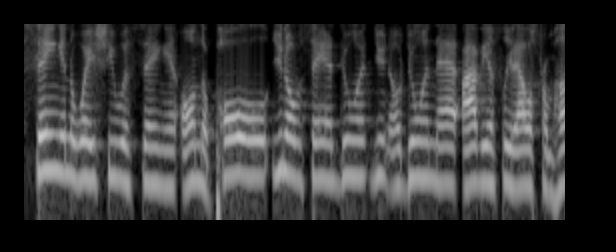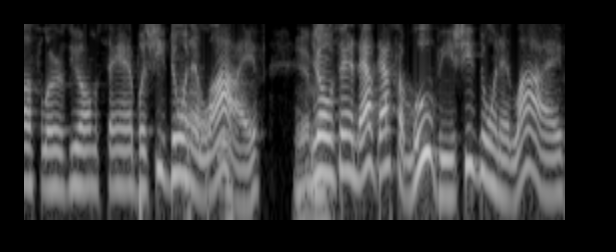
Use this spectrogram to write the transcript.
singing the way she was singing on the pole, you know what I'm saying, doing, you know, doing that. Obviously that was from Hustlers, you know what I'm saying? But she's doing oh, it live. Yeah, you know what I'm saying? That that's a movie. She's doing it live.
